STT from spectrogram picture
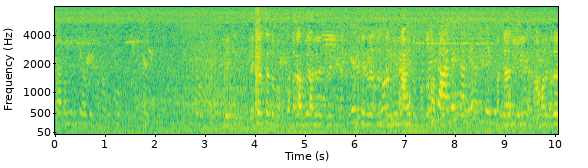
साहेबांनी दुसऱ्या ऑफिसचा माणूस नेमला. लेखी लेखी असेल तर पत्रकार बी आलेले लेखी असेल तर मी आम्ही देते पण त्या दिवशी आम्हाला तिथे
